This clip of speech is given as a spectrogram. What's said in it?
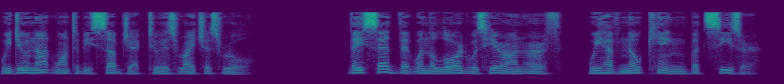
we do not want to be subject to his righteous rule. They said that when the Lord was here on earth, we have no king but Caesar.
